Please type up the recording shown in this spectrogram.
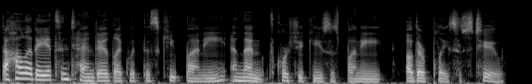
the holiday it's intended, like with this cute bunny. And then, of course, you can use this bunny other places too.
